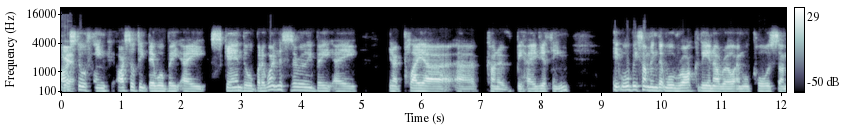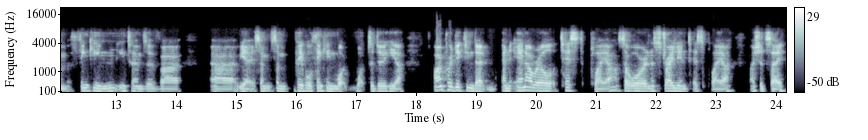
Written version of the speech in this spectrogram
yeah. I still think I still think there will be a scandal, but it won't necessarily be a you know player uh, kind of behavior thing. It will be something that will rock the NRL and will cause some thinking in terms of uh, uh, yeah some some people thinking what what to do here. I'm predicting that an NRL Test player, so or an Australian Test player, I should say,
